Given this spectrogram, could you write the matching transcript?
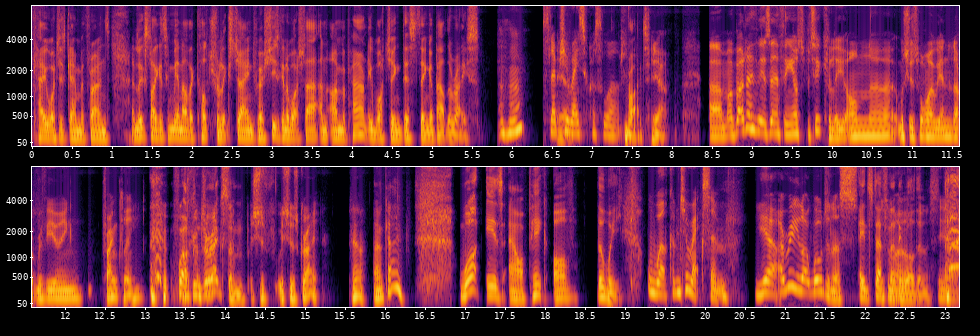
Kay watches Game of Thrones. It looks like it's going to be another cultural exchange where she's going to watch that, and I'm apparently watching this thing about the race. hmm Celebrity Yeah. race across the world. Right. Yeah. Um, but I don't think there's anything else particularly on, uh, which is why we ended up reviewing, frankly, Welcome to Wrexham. which is which was great. Yeah. Okay. What is our pick of the week? Welcome to Wrexham. Yeah, I really like Wilderness. It's definitely well. Wilderness. Yeah.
